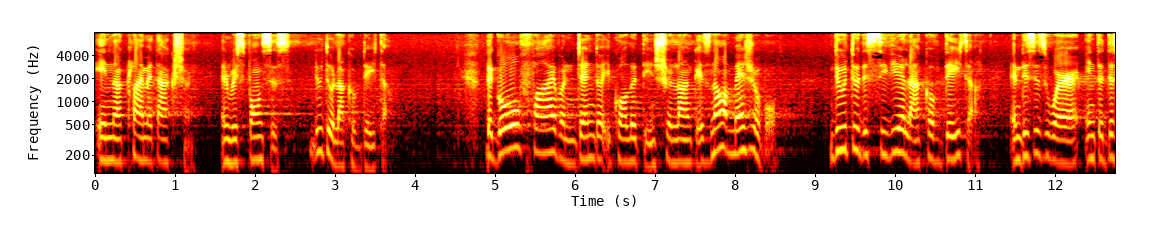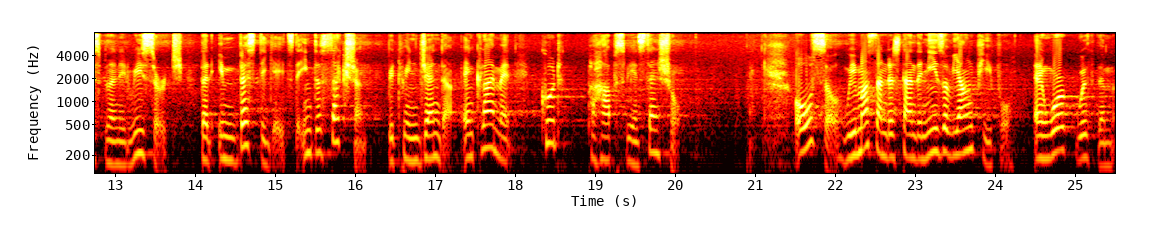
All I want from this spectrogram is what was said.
in our climate action and responses due to lack of data. The goal five on gender equality in Sri Lanka is not measurable due to the severe lack of data. And this is where interdisciplinary research that investigates the intersection between gender and climate could perhaps be essential. Also, we must understand the needs of young people and work with them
